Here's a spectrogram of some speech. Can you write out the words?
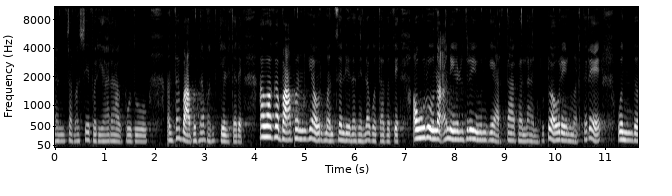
ನನ್ನ ಸಮಸ್ಯೆ ಪರಿಹಾರ ಆಗ್ಬೋದು ಅಂತ ಬಾಬುನ ಬಂದು ಕೇಳ್ತಾರೆ. ಆವಾಗ ಬಾಬನಿಗೆ ಅವ್ರ ಮನಸ್ಸಲ್ಲಿರೋದೆಲ್ಲ ಗೊತ್ತಾಗುತ್ತೆ. ಅವರು ನಾನು ಹೇಳಿದ್ರೆ ಇವನಿಗೆ ಅರ್ಥ ಆಗಲ್ಲ ಅಂದ್ಬಿಟ್ಟು ಅವ್ರು ಏನು ಮಾಡ್ತಾರೆ, ಒಂದು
